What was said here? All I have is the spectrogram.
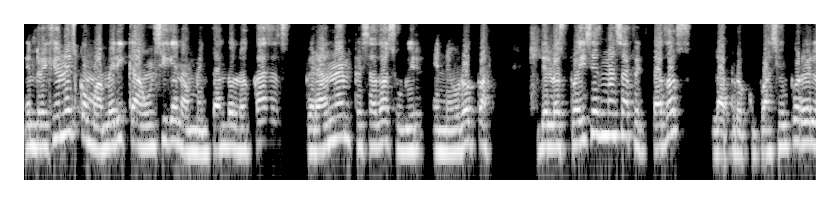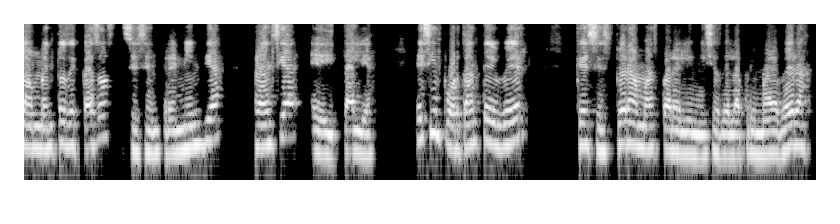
En regiones como América aún siguen aumentando los casos, pero han empezado a subir en Europa. De los países más afectados, la preocupación por el aumento de casos se centra en India, Francia e Italia. Es importante ver que se espera más para el inicio de la primavera.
